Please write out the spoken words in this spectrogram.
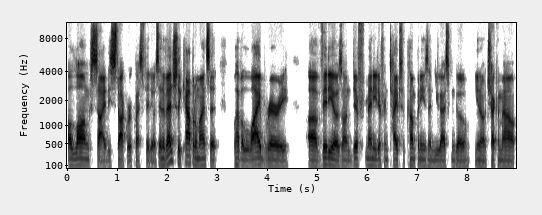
alongside these stock request videos. And eventually, Capital Mindset will have a library uh, videos on diff- many different types of companies, and you guys can go, you know, check them out.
